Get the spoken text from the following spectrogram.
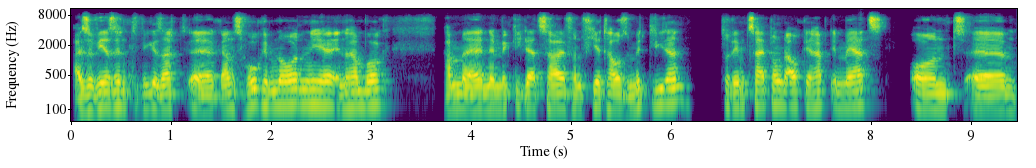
Also wir sind, wie gesagt, äh, ganz hoch im Norden hier in Hamburg haben äh, eine Mitgliederzahl von 4000 Mitgliedern zu dem Zeitpunkt auch gehabt im März. Und äh,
